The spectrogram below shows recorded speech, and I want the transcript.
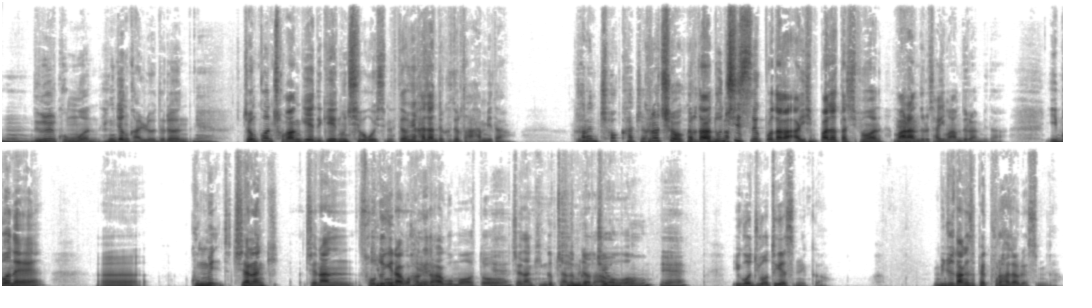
음. 늘 공무원, 행정 관료들은 예. 정권 초반기에 이게 눈치 보고 있습니다. 대통령 하자는 대로 그대로 다 합니다. 하는 척 하죠. 그렇죠. 그러다가 눈치 쓱 보다가 아, 힘 빠졌다 싶으면 말안 네. 들어 자기 마음대로 합니다. 이번에 어, 국민 재난 기- 재난 소득이라고 기본, 하기도 예. 하고 뭐또 예. 재난 긴급 자금이라도 하고. 예. 이거 지금 어떻게 했습니까? 민주당에서 100% 하자고 했습니다.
